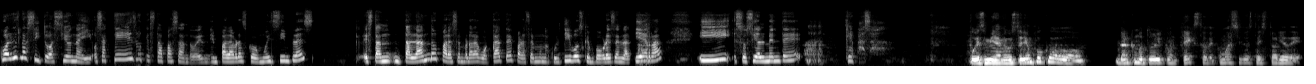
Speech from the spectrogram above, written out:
¿Cuál es la situación ahí? O sea, ¿qué es lo que está pasando? En, palabras como muy simples, están talando para sembrar aguacate, para hacer monocultivos que empobrecen la tierra y socialmente, ¿qué pasa? Pues mira, me gustaría un poco dar como todo el contexto de cómo ha sido esta historia de,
